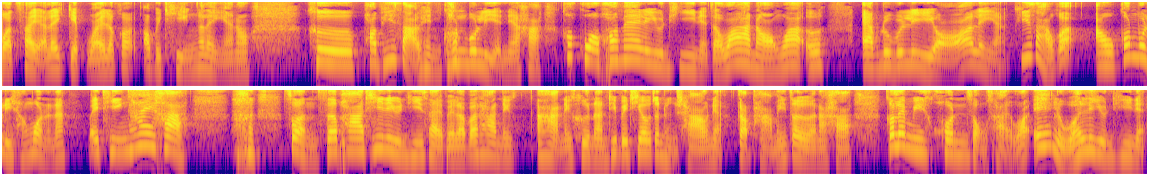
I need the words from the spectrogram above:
วดใส่อะไรเก็บไว้แล้วก็เอาไปทิ้งอะไรอย่างเงี้ยเนาะ คือพอพี่สาวเห็นก้นบุหรี่เนี้ยค่ะ ก็กลัวพ่อแม่เรยุนทีเนี่ยจะว่าน้องว่า เออแอบดูบุหรี่หรออะไรเงี้ยพี่สาวก็เอาก้นบุหรี่ทั้งหมดนะไปทิ้งให้ค่ะ ส่วนเสื้อผ้าที่เรยุนทีใส่ไปรับประทานในอาหารในคืนนั้นที่ไปเที่ยวจนถึงเช้าเนี่ยกลับหาไม่เจอนะคะ ก็เลยมีคนสงสัยว่าเอ๊ะหรือว่าเรยุนทีเนี่ย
